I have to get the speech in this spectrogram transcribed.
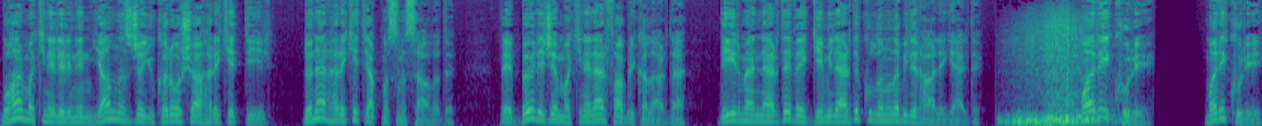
buhar makinelerinin yalnızca yukarı aşağı hareket değil, döner hareket yapmasını sağladı ve böylece makineler fabrikalarda, değirmenlerde ve gemilerde kullanılabilir hale geldi. Marie Curie Marie Curie,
